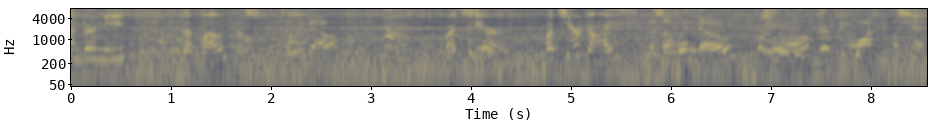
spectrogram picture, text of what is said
Underneath the boat. The window. What's here? What's here, guys? There's a window. Cool. you can watch people shit.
